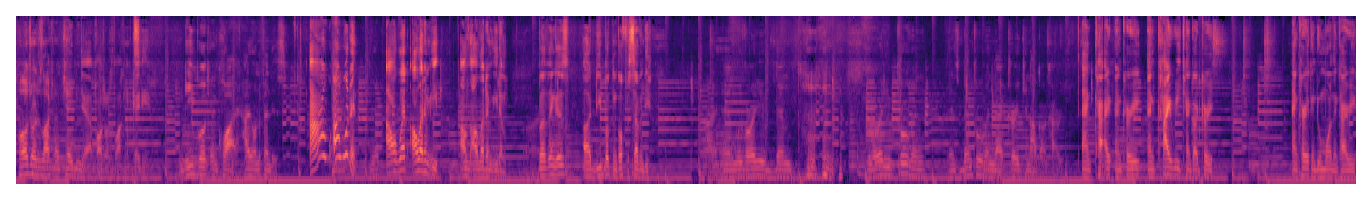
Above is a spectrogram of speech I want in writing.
Paul George is locking up KD. Yeah, Paul George is locking up KD. D Book and Kawhi. How you gonna defend this? I I wouldn't. Yep. I'll let I'll let him eat. I'll I'll let him eat him. But the thing is, uh, D Book can go for seventy. Alright, and we've already been we've already proven it's been proven that Curry cannot guard Kyrie. And Ky- and Curry and Kyrie can guard Curry. And Curry can do more than Kyrie.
